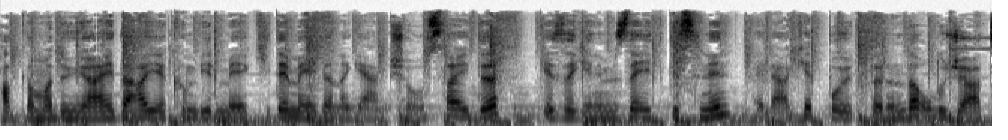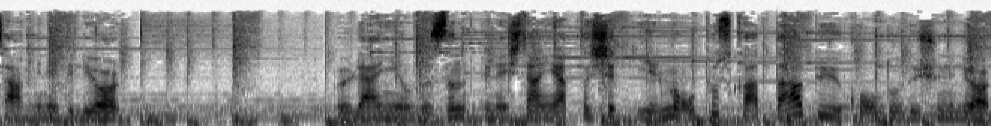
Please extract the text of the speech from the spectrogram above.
Patlama dünyaya daha yakın bir mevkide meydana gelmiş olsaydı gezegenimize etkisinin felaket boyutlarında olacağı tahmin ediliyor. Ölen yıldızın güneşten yaklaşık 20-30 kat daha büyük olduğu düşünülüyor.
